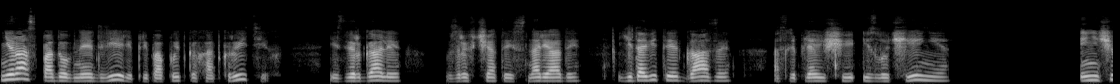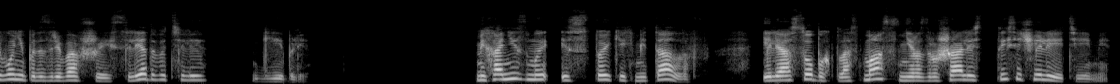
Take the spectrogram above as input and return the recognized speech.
Не раз подобные двери при попытках открыть их извергали взрывчатые снаряды, ядовитые газы, ослепляющие излучения, и ничего не подозревавшие исследователи гибли. Механизмы из стойких металлов или особых пластмасс не разрушались тысячелетиями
